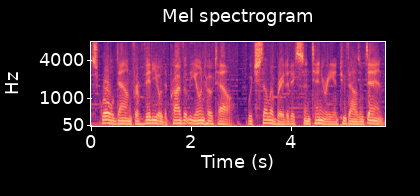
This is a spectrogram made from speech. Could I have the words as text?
Scroll down for video The privately owned hotel, which celebrated its centenary in 2010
